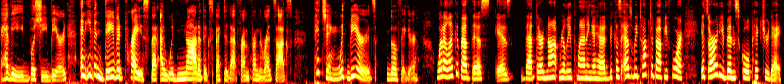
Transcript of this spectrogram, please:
heavy, bushy beard. And even David Price, that I would not have expected that from from the Red Sox, pitching with beards. Go figure. What I like about this is that they're not really planning ahead because, as we talked about before, it's already been school picture day.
